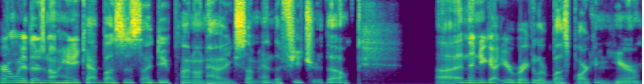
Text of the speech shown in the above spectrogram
Currently, there's no handicap buses. I do plan on having some in the future, though. Uh, and then you got your regular bus parking here.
